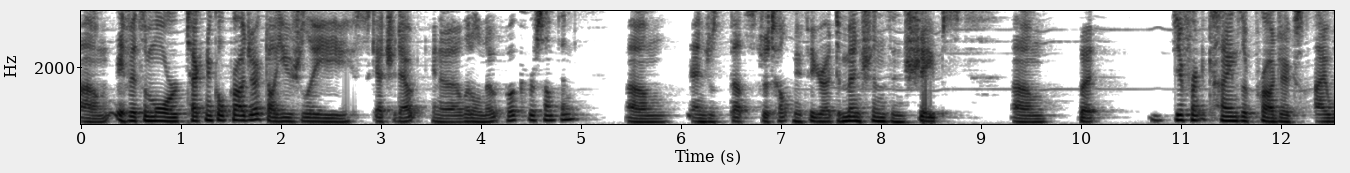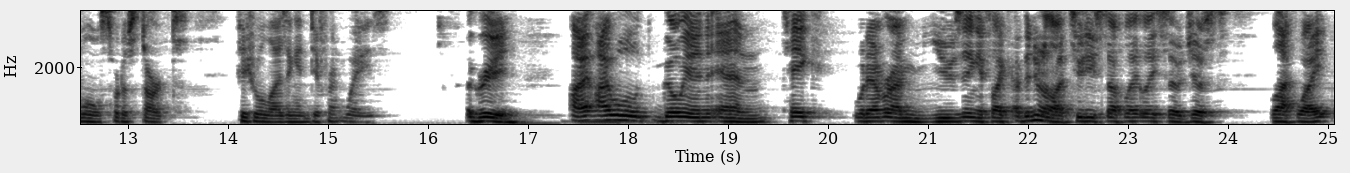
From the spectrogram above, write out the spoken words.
Um, if it's a more technical project, I'll usually sketch it out in a little notebook or something, um, and just that's just helped me figure out dimensions and shapes. Um, but different kinds of projects, I will sort of start visualizing in different ways. Agreed. I, I will go in and take whatever I'm using. If like I've been doing a lot of 2D stuff lately, so just black white.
